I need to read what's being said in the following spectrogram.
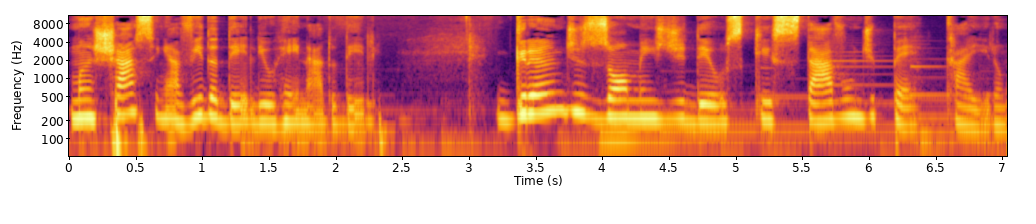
manchassem a vida dele e o reinado dele. Grandes homens de Deus que estavam de pé caíram.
